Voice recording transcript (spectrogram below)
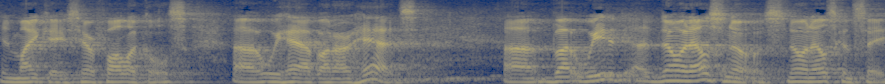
in my case, hair follicles uh, we have on our heads. Uh, but we, uh, no one else knows. No one else can say.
